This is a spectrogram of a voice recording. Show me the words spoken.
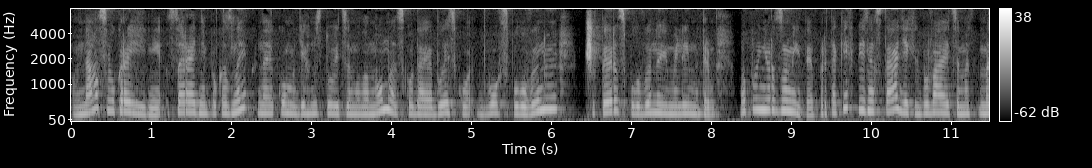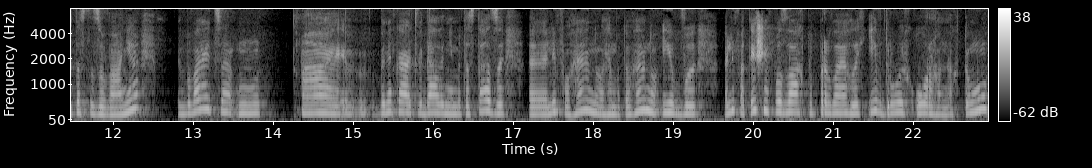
В нас в Україні середній показник, на якому діагностується меланома, складає близько 2,5-4,5 мм. Ми повинні розуміти, при таких пізніх стадіях відбувається метастазування, відбувається. а, виникають віддалені метастази е, лімфогену, гематогену і в лімфатичних вузлах прилеглих, і в других органах. Тому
